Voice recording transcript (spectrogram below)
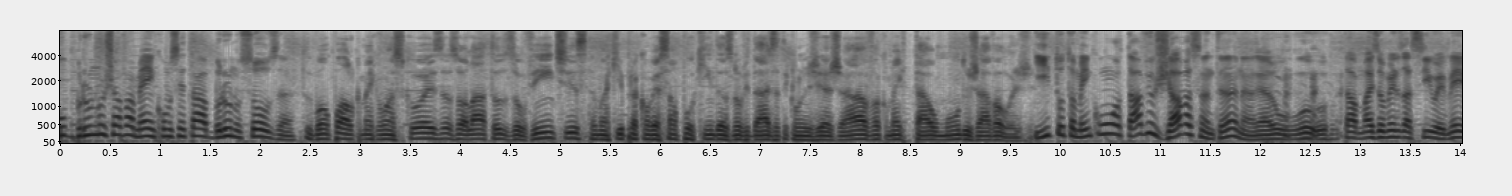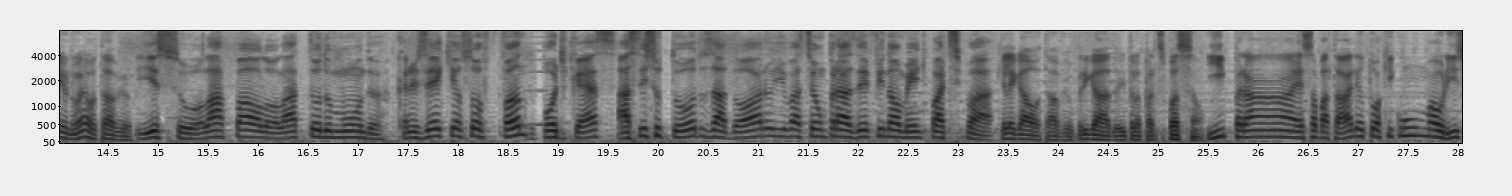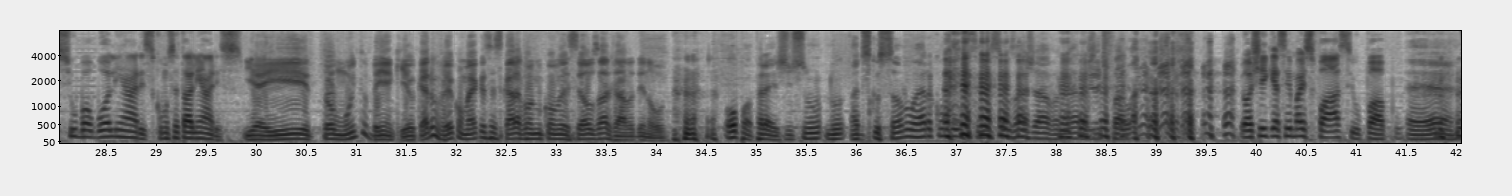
o Bruno Javaman. Como você tá, Bruno Souza? Tudo bom, Paulo? Como é que vão as coisas? Olá a todos os ouvintes. Estamos aqui para conversar um pouquinho das novidades da tecnologia Java, como é que tá o mundo Java hoje. E tô também com o Otávio Java Santana. né? O, o- o- tá mais ou menos assim o e-mail, não é, Otávio? Isso, olá Paulo, olá todo mundo. Quero dizer que eu sou fã do podcast, assisto todos, adoro e vai ser um prazer finalmente participar. Que legal, Otávio. Obrigado aí pela participação. E para essa batalha, eu tô aqui com o Maurício Balboa Linhares. Como você tá, Linhares? E aí, tô muito bem aqui. Eu quero ver como é que esses caras vão me convencer a usar Java de novo. Opa, peraí, a, gente não- não- a discussão não era convencer você a usar Java, não era a gente falar. Eu achei que ia ser mais fácil o papo. É,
